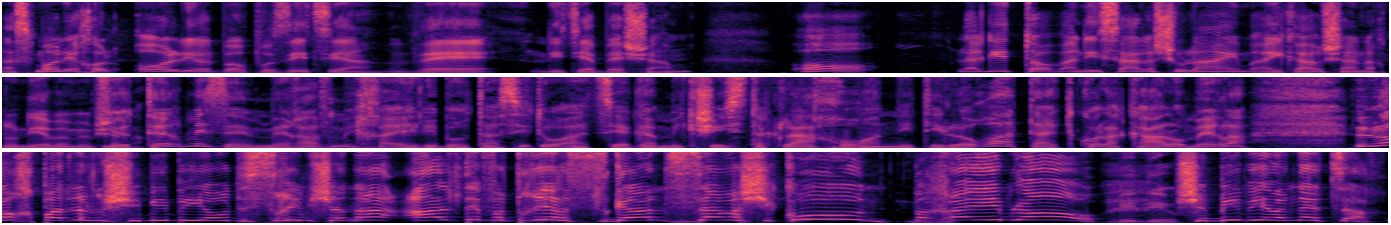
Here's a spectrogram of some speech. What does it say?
השמאל יכול או להיות באופוזיציה ולהתייבש שם, או להגיד, טוב, אני אסע לשוליים, העיקר שאנחנו נהיה בממשלה. יותר מזה, מרב מיכאלי באותה סיטואציה, גם כשהסתכלה אחורנית, היא לא ראתה את כל הקהל אומר לה, לא אכפת לנו שביבי יהיה עוד 20 שנה, אל תוותרי על סגן שר השיכון! בחיים לא! בדיוק. שביבי לנצח!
